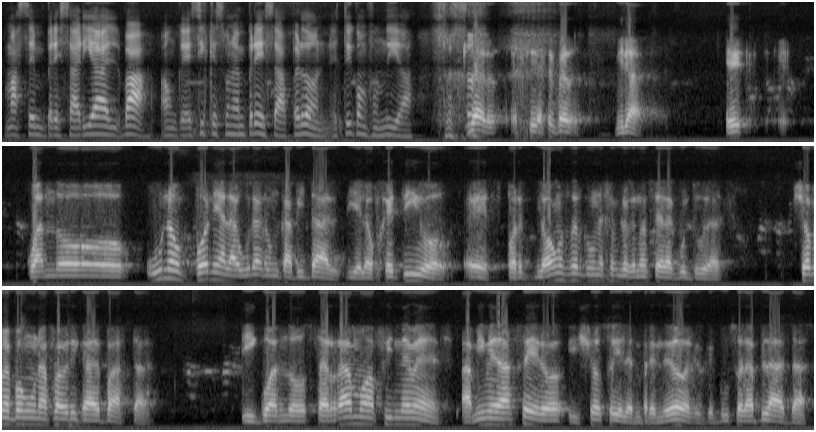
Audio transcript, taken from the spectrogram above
más empresarial, va, aunque decís que es una empresa, perdón, estoy confundida. Claro, mira, eh, cuando uno pone a laburar un capital y el objetivo es, por, lo vamos a hacer con un ejemplo que no sea la cultura, yo me pongo una fábrica de pasta y cuando cerramos a fin de mes, a mí me da cero y yo soy el emprendedor, el que puso la plata,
